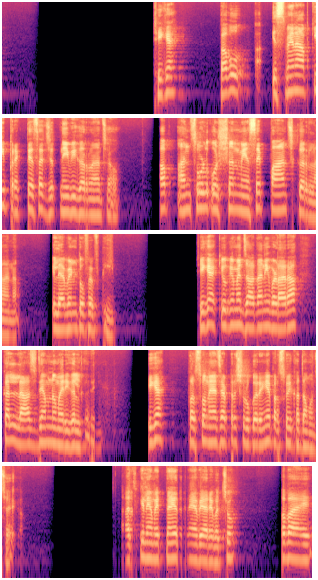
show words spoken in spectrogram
ठीक है? बाबू, इसमें ना आपकी प्रैक्टिस है जितनी भी करना चाहो। अब अनसोल्ड क्वेश्चन में से पाँच कर लाना। इलेवन टू फिफ्टीन ठीक है? क्योंकि मैं ज़्यादा नहीं बढ़ा रहा, कल लास्ट डे हम नोमेरिकल करेंगे। ठीक है? परसों नया चैप्टर शुरू करेंगे, परसों ही खत्म हो जाएगा। आज के लिए हम इतना ही रख रहे हैं, प्यारे बच्चों। बाय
